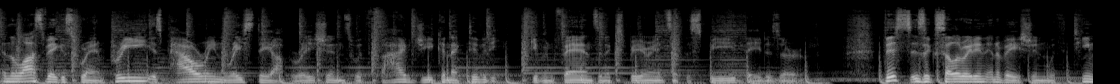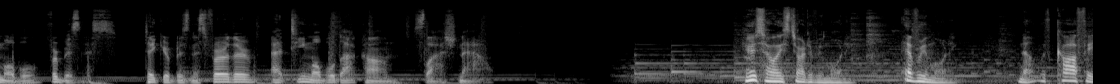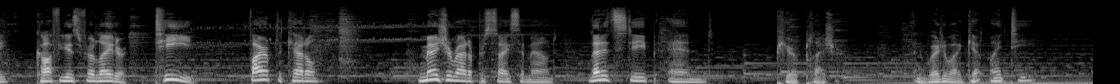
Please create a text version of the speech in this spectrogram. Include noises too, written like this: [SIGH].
And the Las Vegas Grand Prix is powering race day operations with 5G connectivity, giving fans an experience at the speed they deserve. This is accelerating innovation with T-Mobile for Business. Take your business further at t-mobile.com/now. Here's how I start every morning. Every morning. Not with coffee. Coffee is for later. Tea. Fire up the kettle. Measure out a precise amount. Let it steep and pure pleasure. And where do I get my tea?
